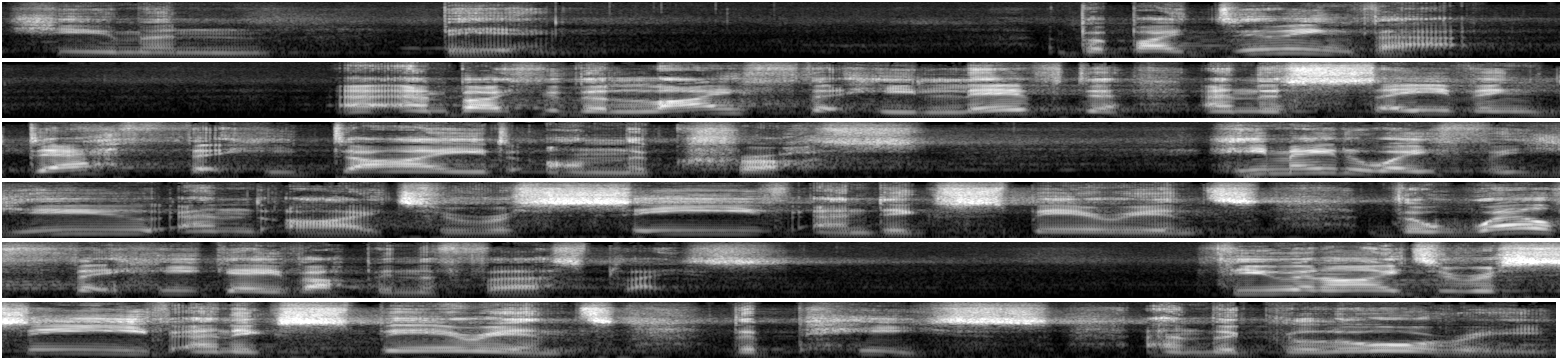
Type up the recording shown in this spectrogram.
human being. But by doing that, and by through the life that he lived and the saving death that he died on the cross, he made a way for you and I to receive and experience the wealth that he gave up in the first place. For you and I to receive and experience the peace and the glory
